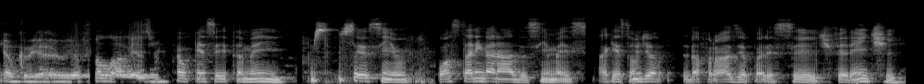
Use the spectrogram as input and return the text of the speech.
É o que eu ia, eu ia falar mesmo. Eu pensei também, não sei assim, eu posso estar enganado assim, mas a questão de, da frase aparecer diferente,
